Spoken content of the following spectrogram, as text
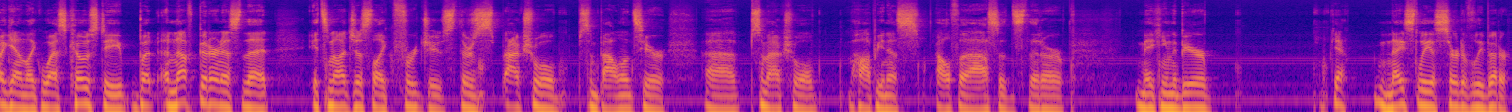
again, like West Coasty, but enough bitterness that it's not just like fruit juice. There's actual some balance here, uh, some actual hoppiness, alpha acids that are making the beer, yeah, nicely assertively bitter.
